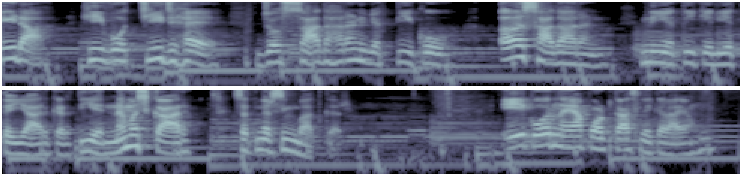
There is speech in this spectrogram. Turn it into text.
पीड़ा ही वो चीज़ है जो साधारण व्यक्ति को असाधारण नियति के लिए तैयार करती है। नमस्कार, सतनर सिंह बात कर एक और नया पॉडकास्ट लेकर आया हूँ।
